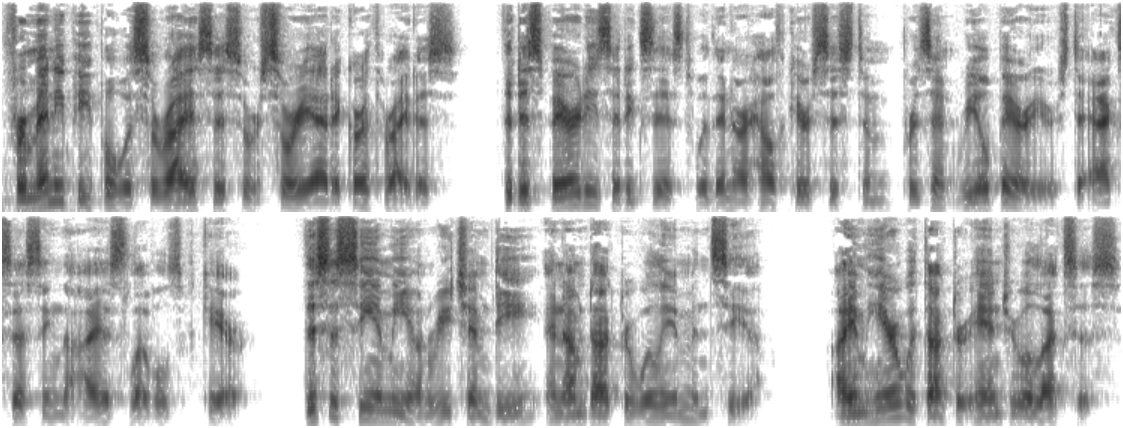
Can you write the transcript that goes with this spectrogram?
For many people with psoriasis or psoriatic arthritis, the disparities that exist within our healthcare system present real barriers to accessing the highest levels of care. This is CME on ReachMD, and I'm Dr. William Mencia. I am here with Dr. Andrew Alexis,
